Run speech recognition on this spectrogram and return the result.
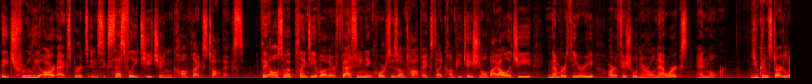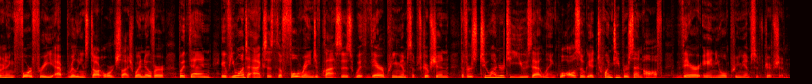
They truly are experts in successfully teaching complex topics. They also have plenty of other fascinating courses on topics like computational biology, number theory, artificial neural networks, and more. You can start learning for free at brilliant.org slash Wendover, but then, if you want to access the full range of classes with their premium subscription, the first 200 to use that link will also get 20% off their annual premium subscription.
